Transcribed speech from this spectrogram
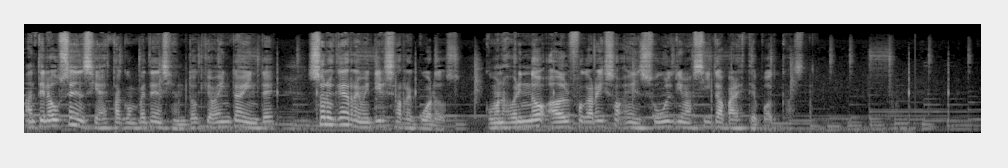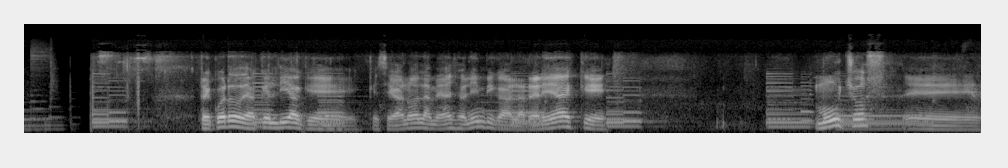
Ante la ausencia de esta competencia en Tokio 2020, solo queda remitirse a recuerdos, como nos brindó Adolfo Carrizo en su última cita para este podcast. Recuerdo de aquel día que, se ganó la medalla olímpica, la realidad es que muchos, eh,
